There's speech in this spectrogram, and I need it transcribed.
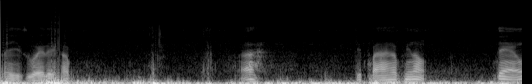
ใส่สวยเลยครับ อะ เก็บปลาครับพี่น้องแจ๋ว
